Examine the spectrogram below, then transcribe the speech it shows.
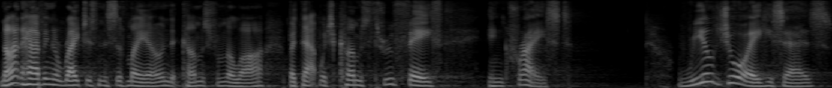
not having a righteousness of my own that comes from the law, but that which comes through faith in Christ. Real joy, he says,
